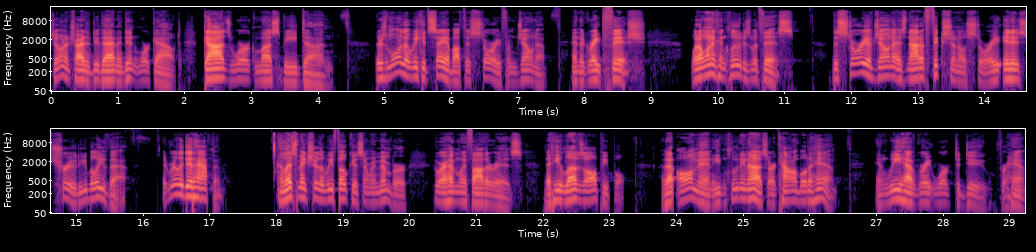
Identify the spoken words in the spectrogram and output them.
Jonah tried to do that and it didn't work out. God's work must be done. There's more that we could say about this story from Jonah and the great fish. What I want to conclude is with this the story of Jonah is not a fictional story, it is true. Do you believe that? It really did happen. And let's make sure that we focus and remember who our Heavenly Father is, that He loves all people, that all men, including us, are accountable to Him, and we have great work to do for Him.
